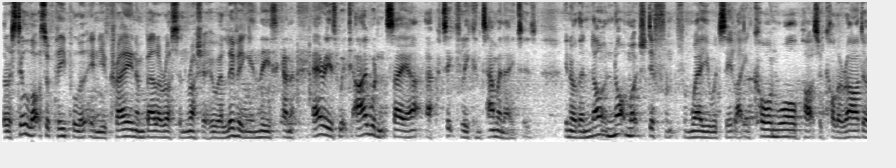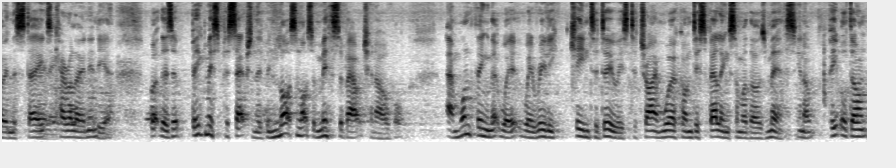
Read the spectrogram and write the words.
There are still lots of people in Ukraine and Belarus and Russia who are living in these kind of areas which I wouldn't say are, are particularly contaminated. You know, they're not, not much different from where you would see it, like in Cornwall, parts of Colorado in the States, Kerala in India. But there's a big misperception. There's been lots and lots of myths about Chernobyl. And one thing that we're, we're really keen to do is to try and work on dispelling some of those myths. You know, people don't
